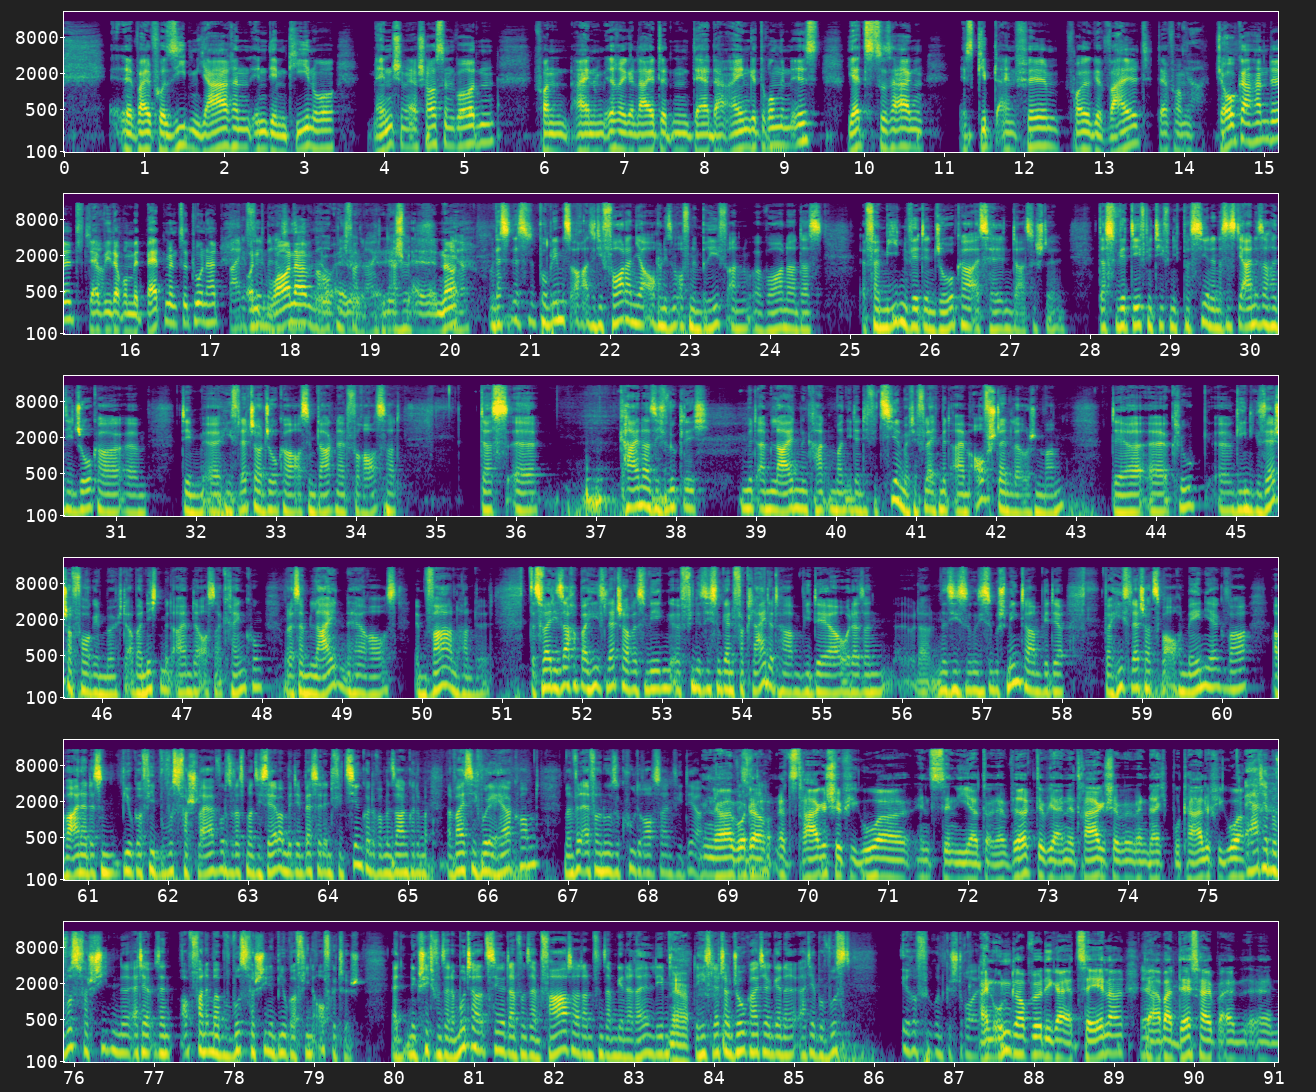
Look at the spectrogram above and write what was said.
äh, weil vor sieben Jahren in dem Kino Menschen erschossen wurden von einem Irregeleiteten, der da eingedrungen ist. Jetzt zu sagen, es gibt einen Film voll Gewalt, der vom ja. Joker handelt, der ja. wiederum mit Batman zu tun hat. Beide und Filme Warner überhaupt nicht äh, vergleichen. Also, äh, ne? ja. Und das, das Problem ist auch, also die fordern ja auch in diesem offenen Brief an Warner, dass vermieden wird, den Joker als Helden darzustellen. Das wird definitiv nicht passieren, denn das ist die eine Sache, die Joker ähm, dem äh, Heath Ledger Joker aus dem Dark Knight voraus hat, dass äh, keiner sich wirklich mit einem leidenden kranken Mann identifizieren möchte, vielleicht mit einem aufständlerischen Mann, der äh, klug äh, gegen die Gesellschaft vorgehen möchte, aber nicht mit einem, der aus einer Kränkung oder aus einem Leiden heraus im Wahn handelt. Das war die Sache bei Heath Ledger, weswegen äh, viele sich so gerne verkleidet haben wie der oder sein oder ne, sich, so, sich so geschminkt haben wie der weil Heath Ledger zwar auch ein Maniac war, aber einer, dessen Biografie bewusst verschleiert wurde, sodass man sich selber mit dem besser identifizieren konnte, weil man sagen konnte, man, man weiß nicht, wo der herkommt, man will einfach nur so cool drauf sein wie der. Ja, wurde auch als tragische Figur inszeniert oder wirkte wie eine tragische, wenn gleich brutale Figur. Er hat ja bewusst verschiedene, er hat ja seinen Opfern immer bewusst verschiedene Biografien aufgetischt. Er hat eine Geschichte von seiner Mutter erzählt, dann von seinem Vater, dann von seinem generellen Leben. Ja. Der Heath Ledger Joker hat ja, hat ja bewusst irreführend gestreut. Ein unglaubwürdiger Erzähler, der ja. aber deshalb äh,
